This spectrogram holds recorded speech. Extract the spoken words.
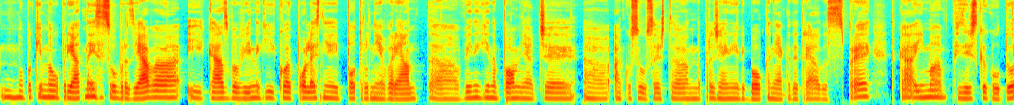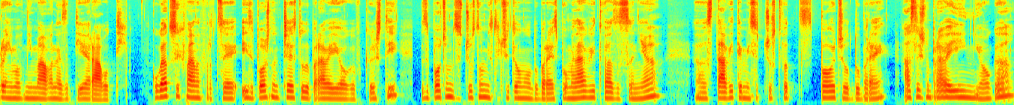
но пък е много приятна и се съобразява и казва винаги кой е по-лесният и по-трудният вариант. А, винаги напомня, че а, ако се усеща напрежение или болка някъде трябва да се спре, така има физическа култура, има внимаване за тия работи. Когато се хвана в ръце и започна често да правя йога вкъщи, започвам да се чувствам изключително добре. Споменах ви това за съня. Ставите ми се чувстват повече от добре. Аз лично правя и йога,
